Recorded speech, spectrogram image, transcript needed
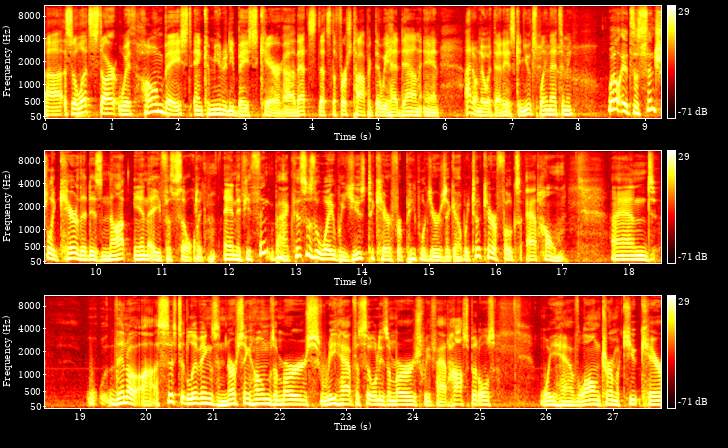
Uh, so let's start with home-based and community-based care. Uh, that's that's the first topic that we had down, and I don't know what that is. Can you explain that to me? Well, it's essentially care that is not in a facility. And if you think back, this is the way we used to care for people years ago. We took care of folks at home. And then uh, assisted livings and nursing homes emerged, rehab facilities emerged, we've had hospitals, we have long term acute care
